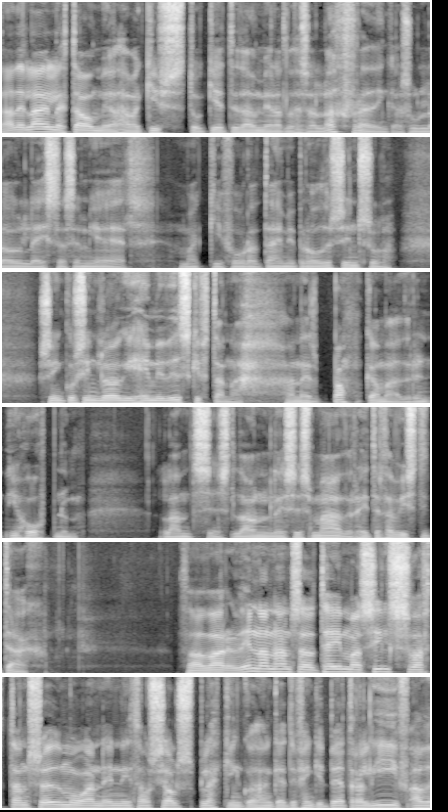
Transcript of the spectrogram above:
Það er laglegt á mig að hafa gifst og getið af mér alla þessa lögfræðinga svo lögleisa sem ég er. Maggi fór að dæmi bróður síns og syngur sín lög í heimi viðskiptana. Hann er bankamadurinn í hópnum. Landsins lánleisis maður heitir það vist í dag. Það var vinnan hans að teima sílsvartan söðmúan inn í þá sjálfsblekkingu að hann geti fengið betra líf að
